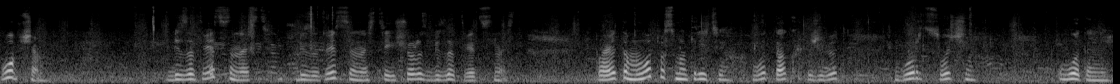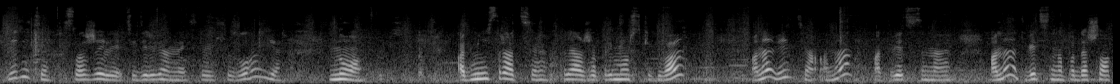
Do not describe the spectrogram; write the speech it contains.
в общем, безответственность, безответственность и еще раз безответственность. Поэтому вот посмотрите, вот так живет город Сочи. Вот они, видите, сложили эти деревянные свои шезлонги, но администрация пляжа Приморский 2 она, видите, она ответственная. Она ответственно подошла к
